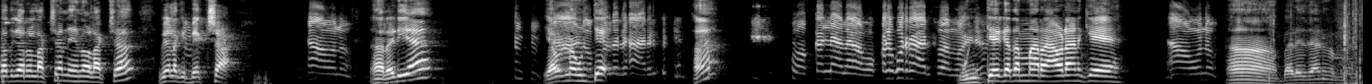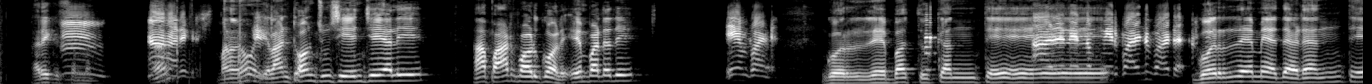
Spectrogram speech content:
ప్రసాద్ గారు లక్ష నేను లక్ష వీళ్ళకి భిక్ష. రెడీయా? ఎవరన్నా ఉంటే. ఉంటే కదమ్మా రావడానికే. భలేదాని అమ్మా. హరే కృష్ణ మనం ఇలాంటి వాళ్ళని చూసి ఏం చేయాలి? ఆ పాట పాడుకోవాలి. ఏం పాట అది? ఏం పాట? గొర్రె బతుకంతే. గొర్రె మెదడంతే.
